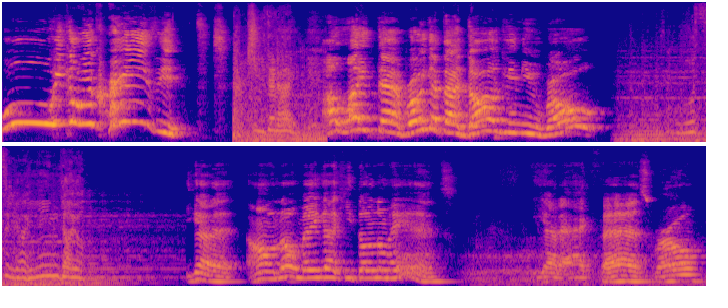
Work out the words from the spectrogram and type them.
Ooh, he going crazy. I like that, bro. You got that dog in you, bro. You gotta, I don't know, man. You gotta keep throwing them hands. You gotta act fast, bro.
